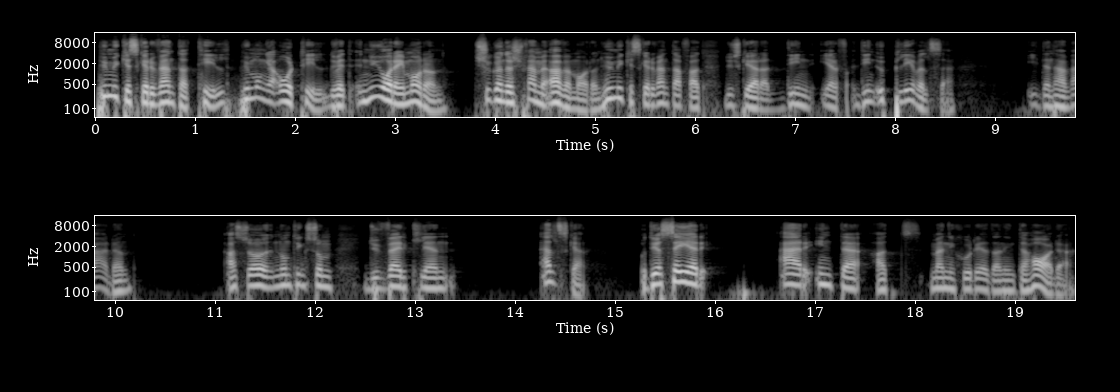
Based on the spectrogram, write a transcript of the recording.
hur mycket ska du vänta till? Hur många år till? Du vet, nyår är imorgon. 2025 är övermorgon. Hur mycket ska du vänta för att du ska göra din, din upplevelse i den här världen? Alltså någonting som du verkligen älskar. Och det jag säger är inte att människor redan inte har det.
